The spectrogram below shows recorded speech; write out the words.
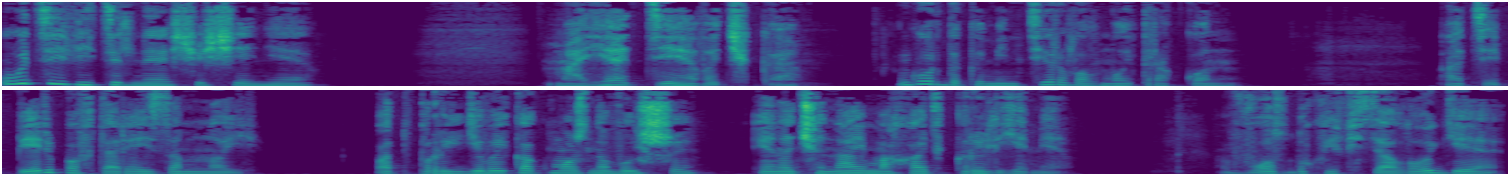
Удивительные ощущения. «Моя девочка!» — гордо комментировал мой дракон. «А теперь повторяй за мной. Подпрыгивай как можно выше и начинай махать крыльями. Воздух и физиология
